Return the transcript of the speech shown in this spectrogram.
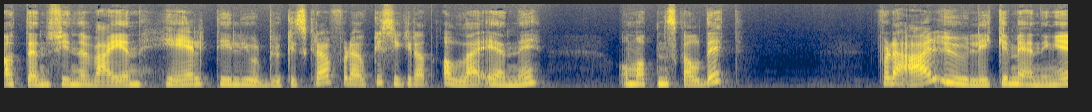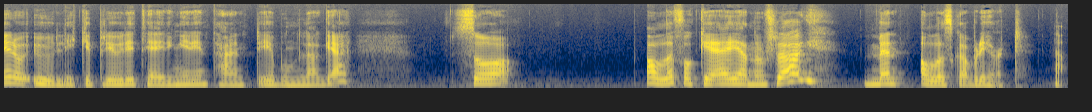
at den finner veien helt til jordbrukets krav. For det er jo ikke sikkert at alle er enig om at den skal dit. For det er ulike meninger og ulike prioriteringer internt i Bondelaget. Så alle får ikke gjennomslag, men alle skal bli hørt. Ja.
